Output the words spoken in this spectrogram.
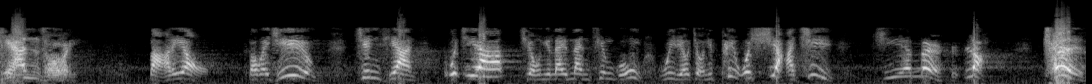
千岁。罢了，包爱卿，今天。国家叫你来南清宫，为了叫你陪我下棋解闷儿了。臣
